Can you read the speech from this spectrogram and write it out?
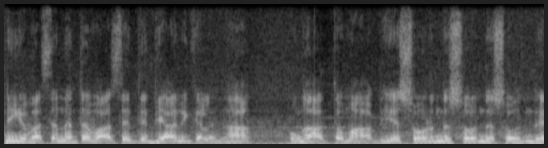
நீங்கள் வசனத்தை வாசித்து தியானிக்கலைன்னா உங்கள் ஆத்மா அப்படியே சோர்ந்து சோர்ந்து சோர்ந்து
